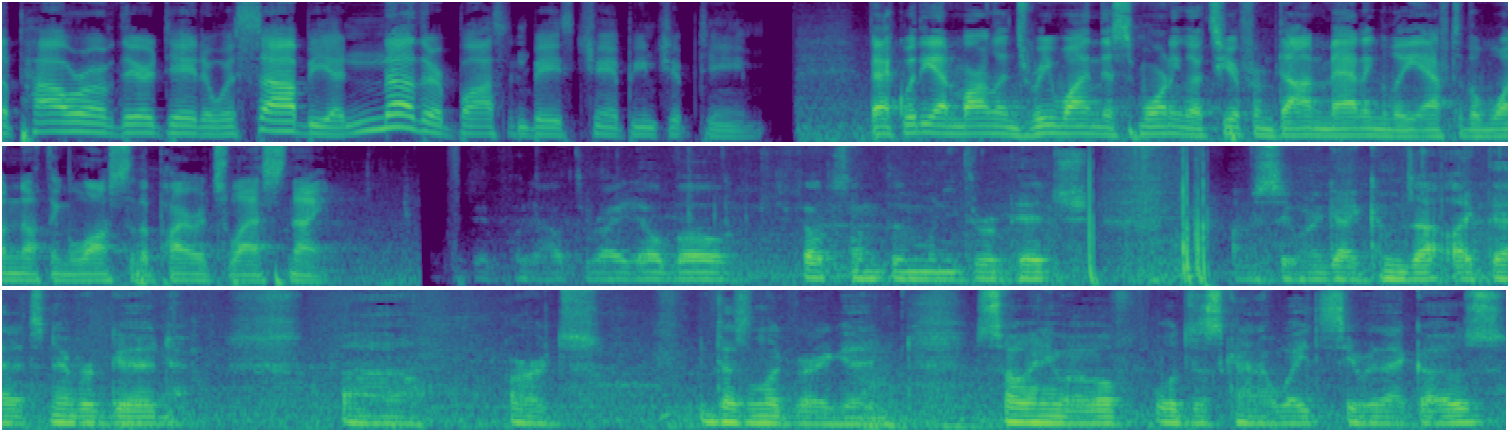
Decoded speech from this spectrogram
the power of their data. Wasabi, another Boston based championship team. Back with you on Marlins Rewind this morning. Let's hear from Don Mattingly after the 1 0 loss to the Pirates last night. They put out the right elbow. Felt something when he threw a pitch. Obviously, when a guy comes out like that, it's never good, uh, or it's, it doesn't look very good. So anyway, we'll, we'll just kind of wait to see where that goes,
